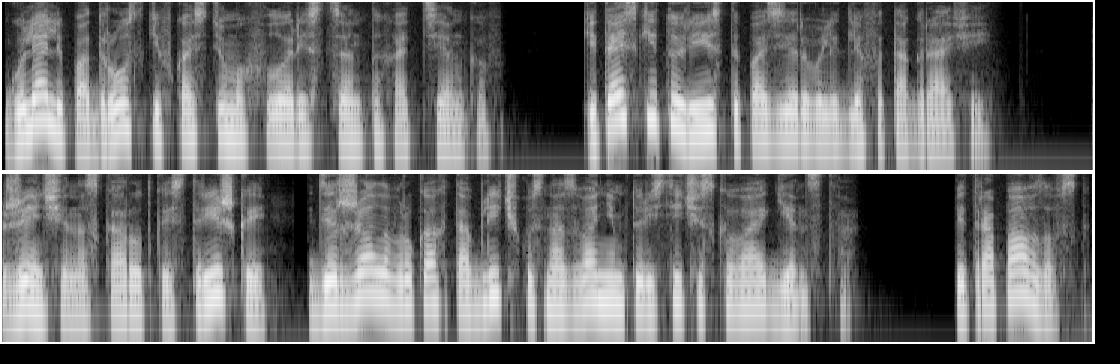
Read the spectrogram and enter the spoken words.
Гуляли подростки в костюмах флуоресцентных оттенков. Китайские туристы позировали для фотографий. Женщина с короткой стрижкой держала в руках табличку с названием туристического агентства. Петропавловск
